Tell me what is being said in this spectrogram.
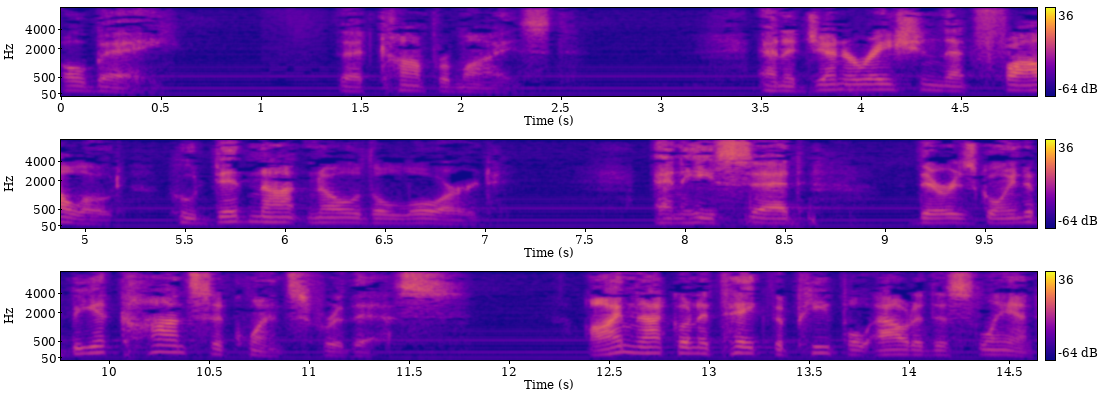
obey, that compromised, and a generation that followed who did not know the Lord. And he said, There is going to be a consequence for this. I'm not going to take the people out of this land,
